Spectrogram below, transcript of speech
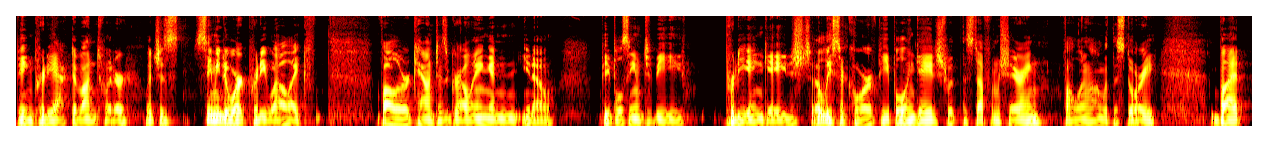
being pretty active on twitter which is seeming to work pretty well. Like follower count is growing and you know people seem to be pretty engaged at least a core of people engaged with the stuff i'm sharing following along with the story but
